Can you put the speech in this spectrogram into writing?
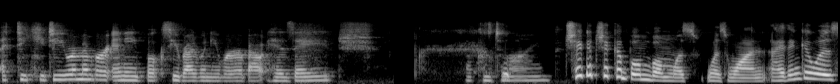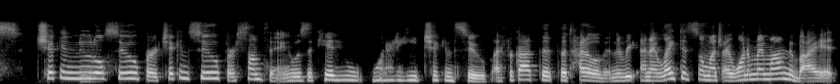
Uh, do you, do you remember any books you read when you were about his age? That come to mind. Chicka Chicka Boom Boom was was one. I think it was chicken noodle soup or chicken soup or something. It was a kid who wanted to eat chicken soup. I forgot the, the title of it, and, the re- and I liked it so much. I wanted my mom to buy it.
